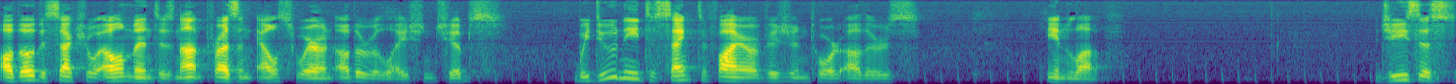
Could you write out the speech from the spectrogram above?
although the sexual element is not present elsewhere in other relationships, we do need to sanctify our vision toward others in love. Jesus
